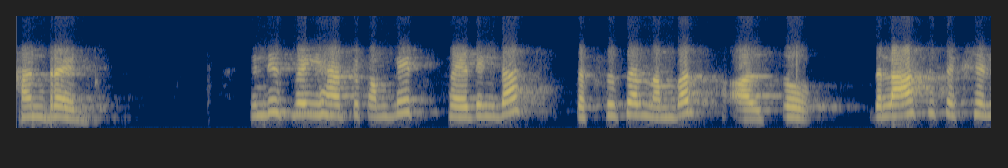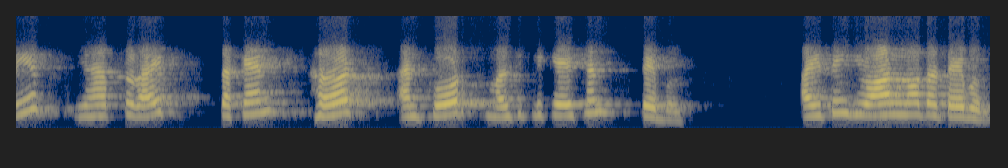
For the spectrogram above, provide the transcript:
100. In this way, you have to complete writing the successor numbers also. The last section is you have to write second, third and fourth multiplication tables. I think you all know the table.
